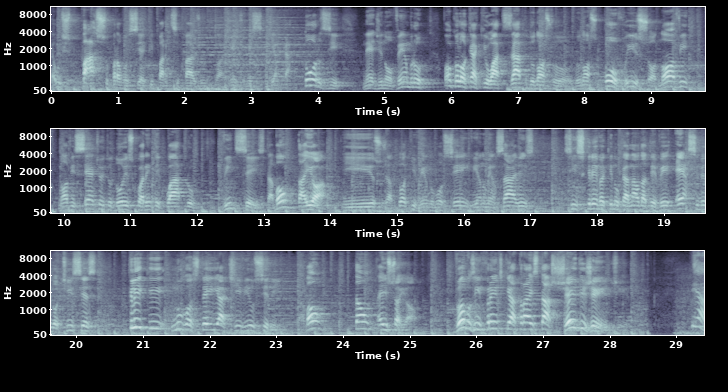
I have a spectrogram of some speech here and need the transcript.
é um espaço para você aqui participar junto com a gente nesse dia 14 né, de novembro. Vamos colocar aqui o WhatsApp do nosso, do nosso povo, isso, ó, 997824426, tá bom? Tá aí, ó. Isso, já tô aqui vendo você, enviando mensagens. Se inscreva aqui no canal da TV SB Notícias, clique no gostei e ative o sininho, tá bom? Então, é isso aí, ó. Vamos em frente que atrás está cheio de gente. E a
